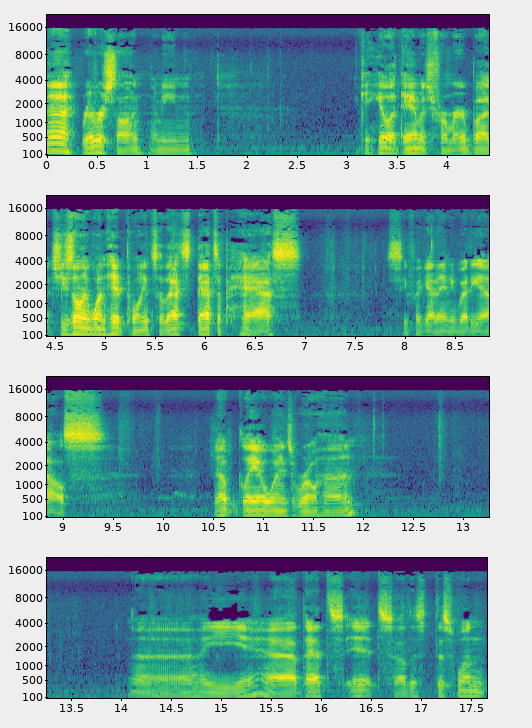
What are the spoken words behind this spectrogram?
Eh, River Song. I mean, I can heal a damage from her, but she's only one hit point, so that's that's a pass. Let's see if I got anybody else. Nope, Gleowine's Rohan. Uh, yeah, that's it. So this this one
